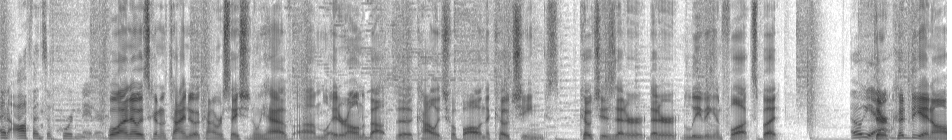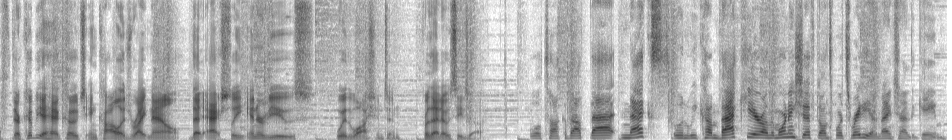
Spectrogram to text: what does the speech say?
an offensive coordinator. well, I know it's going to tie into a conversation we have um, later on about the college football and the coaching coaches that are that are leaving in flux, but Oh yeah, there could be an off there could be a head coach in college right now that actually interviews with Washington for that OC job. We'll talk about that next when we come back here on the morning shift on Sports Radio 99 The Game.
